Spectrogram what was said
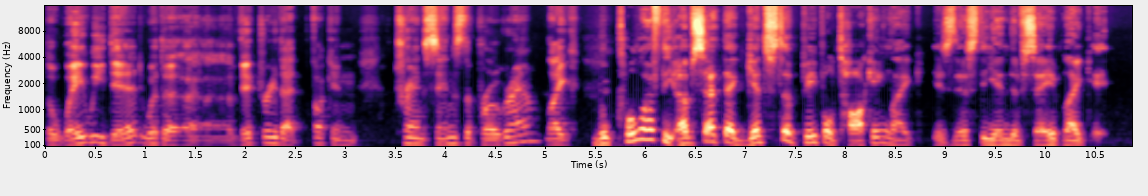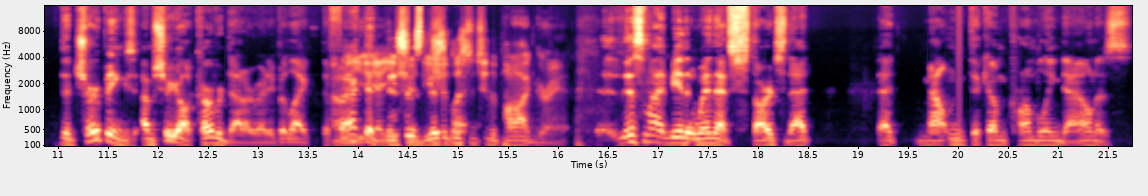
the way we did with a, a, a victory that fucking transcends the program. Like we pull off the upset that gets the people talking. Like, is this the end of save? Like it- the chirpings. I'm sure y'all covered that already, but like the Oh, fact yeah, that you this should is you this should might, listen to the pod, Grant. this might be the win that starts that that mountain to come crumbling down. As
